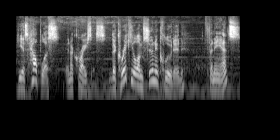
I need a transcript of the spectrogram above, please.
He is helpless in a crisis. The curriculum soon included finance,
